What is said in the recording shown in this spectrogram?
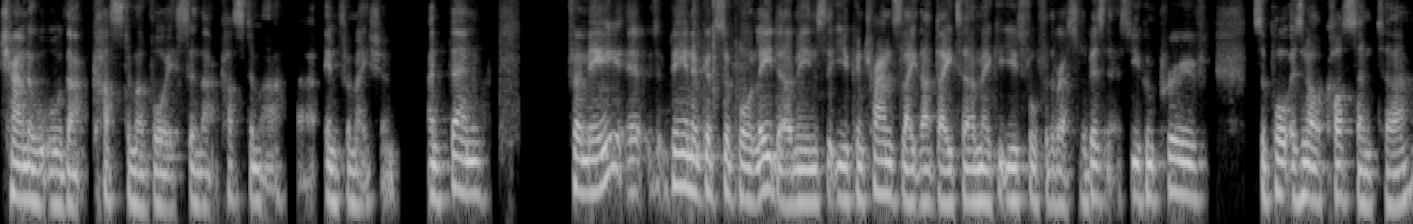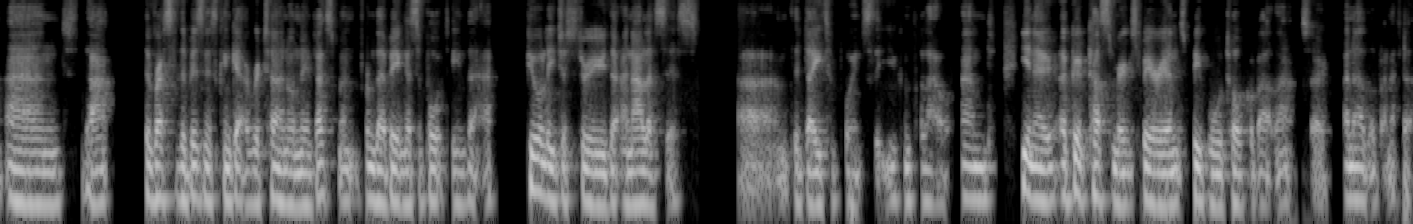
channel all that customer voice and that customer uh, information. And then for me, it, being a good support leader means that you can translate that data and make it useful for the rest of the business. You can prove support is not a cost center and that the rest of the business can get a return on investment from there being a support team there purely just through the analysis um, the data points that you can pull out. And you know a good customer experience people will talk about that. So another benefit.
